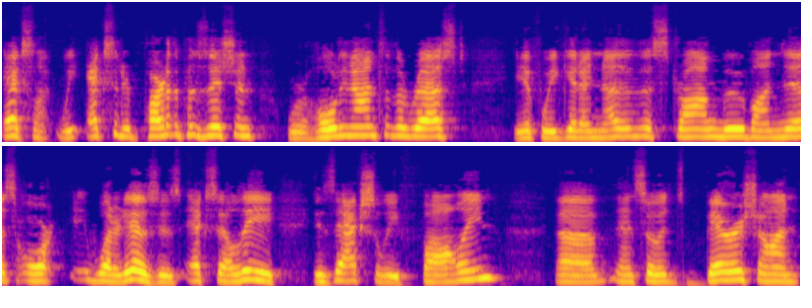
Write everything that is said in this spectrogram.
Excellent. We exited part of the position. We're holding on to the rest. If we get another strong move on this, or what it is, is XLE is actually falling. Uh, and so it's bearish on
